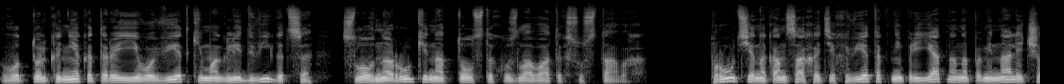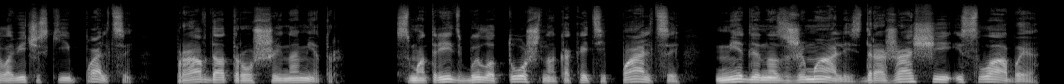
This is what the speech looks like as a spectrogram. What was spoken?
вот только некоторые его ветки могли двигаться, словно руки на толстых узловатых суставах. Прутья на концах этих веток неприятно напоминали человеческие пальцы, правда отросшие на метр. Смотреть было тошно, как эти пальцы медленно сжимались, дрожащие и слабые,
